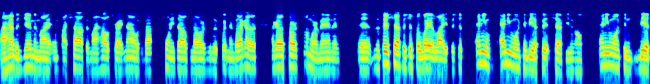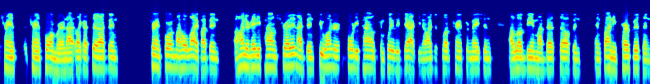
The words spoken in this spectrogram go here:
I have a gym in my in my shop at my house right now with about twenty thousand dollars worth of equipment. But I gotta I gotta start somewhere, man. And uh, the fit chef is just a way of life. It's just any anyone can be a fit chef. You know, anyone can be a trans transformer. And I like I said, I've been transformed my whole life. I've been 180 pounds shredded. I've been 240 pounds completely jacked. You know, I just love transformations. I love being my best self and and finding purpose and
